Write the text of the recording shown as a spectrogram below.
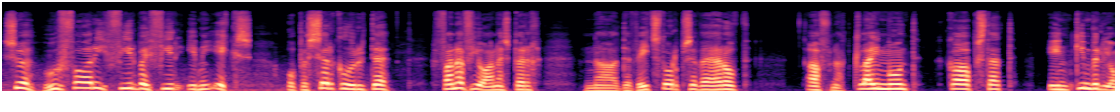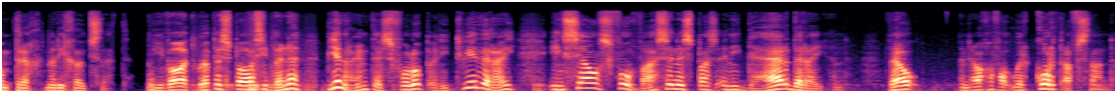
So, hoe vaar die 4x4 MX op 'n sirkelroete vanaf Johannesburg na De Wetstorp se wêreld af na Kleinmond, Kaapstad en Kimberley om terug na die Goudstad. Die waat hoop spasie binne, beenruimte is volop in die tweede ry en selfs volwassenes pas in die derde ry in. Wel, in elk geval oor kort afstande.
